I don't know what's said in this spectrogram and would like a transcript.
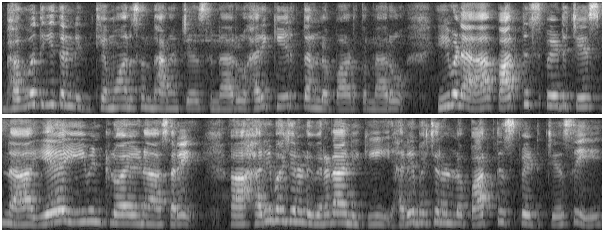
భగవద్గీతను నిత్యము అనుసంధానం చేస్తున్నారు హరి కీర్తనలో పాడుతున్నారు. ఈవిడ పార్టిసిపేట్ చేసిన ఏ ఈవెంట్లో అయినా సరే ఆ హరిభజనలు వినడానికి హరిభజనల్లో పార్టిసిపేట్ చేసి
